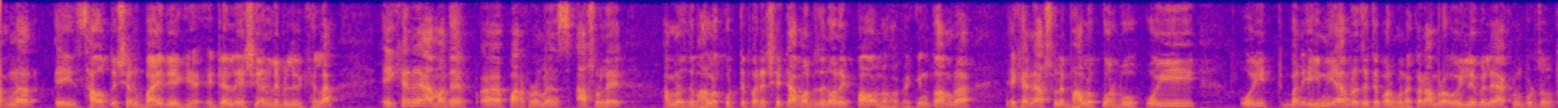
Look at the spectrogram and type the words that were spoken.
আপনার এই সাউথ এশিয়ান বাইরে গিয়ে, এটা হলো এশিয়ান লেভেলের খেলা। এইখানে আমাদের পারফরমেন্স আসলে আমরা যদি ভালো করতে পারি, সেটা আমাদের জন্য অনেক পাওয়ানো হবে। কিন্তু আমরা এখানে আসলে ভালো করব, ওই ওই মানে এই নিয়ে আমরা যেতে পারব না। কারণ আমরা ওই লেভেলে এখন পর্যন্ত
